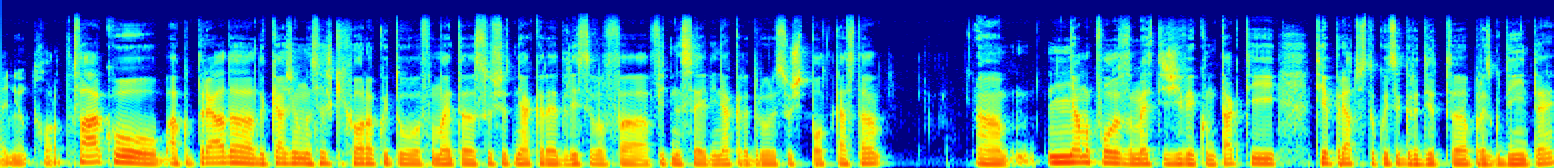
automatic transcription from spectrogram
едни от хората. Това ако, ако трябва да, да кажем на всички хора, които в момента слушат някъде, дали са в а, фитнеса или някъде друго да слушат подкаста, а, няма какво да замести живи контакти, тия приятелства, които се градят а, през годините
